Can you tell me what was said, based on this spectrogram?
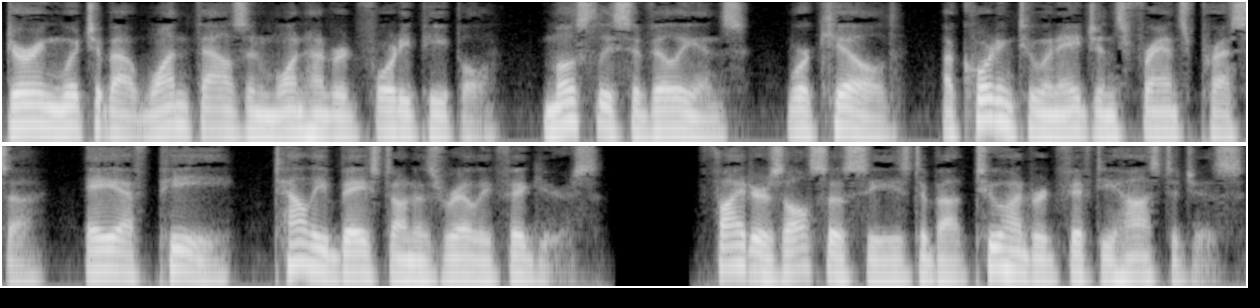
during which about 1,140 people, mostly civilians, were killed, according to an Agence France Presse, AFP, tally based on Israeli figures. Fighters also seized about 250 hostages,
